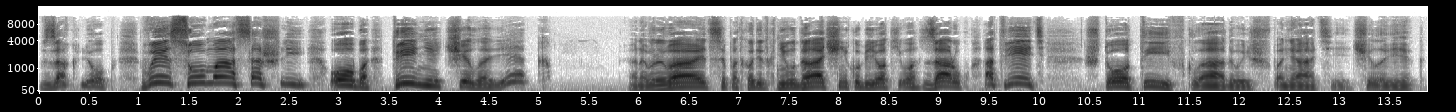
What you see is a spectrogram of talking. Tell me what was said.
Взахлеб. «Вы с ума сошли! Оба! Ты не человек!» Она врывается, подходит к неудачнику, берет его за руку. «Ответь, что ты вкладываешь в понятие человек?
